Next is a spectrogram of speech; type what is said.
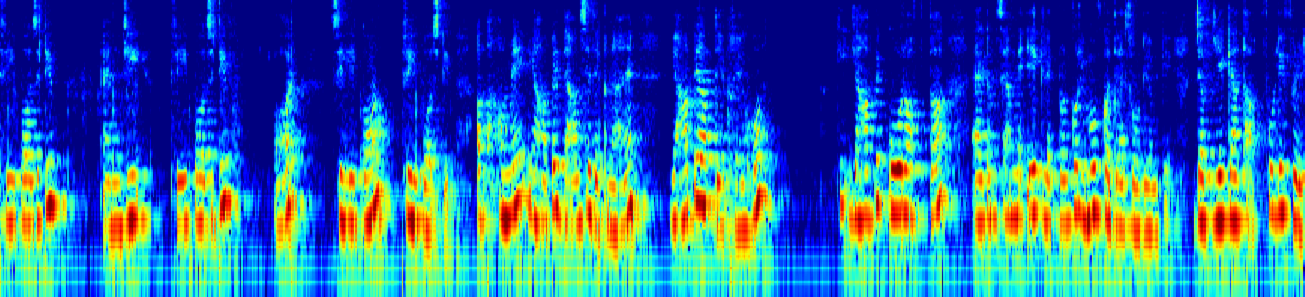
three positive N G three positive और सिलिकॉन थ्री पॉजिटिव अब हमें यहाँ पे ध्यान से देखना है। यहाँ पे आप देख रहे हो कि यहाँ पे कोर ऑफ़ द एटम से हमने एक इलेक्ट्रॉन को रिमूव कर दिया सोडियम के। जब ये क्या था? फुली फिल्ड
